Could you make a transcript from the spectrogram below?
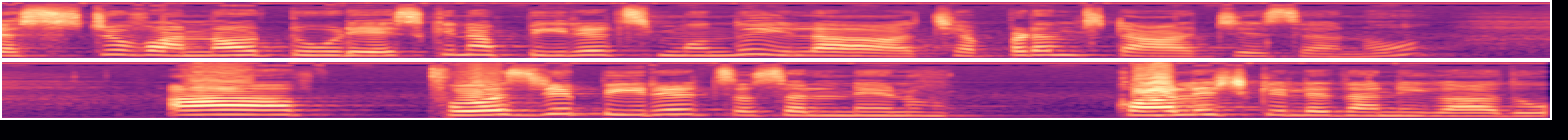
జస్ట్ వన్ ఆర్ టూ డేస్కి నా పీరియడ్స్ ముందు ఇలా చెప్పడం స్టార్ట్ చేశాను. ఆ ఫస్ట్ డే పీరియడ్స్ అసలు నేను కాలేజ్కి వెళ్ళేదాన్ని కాదు.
